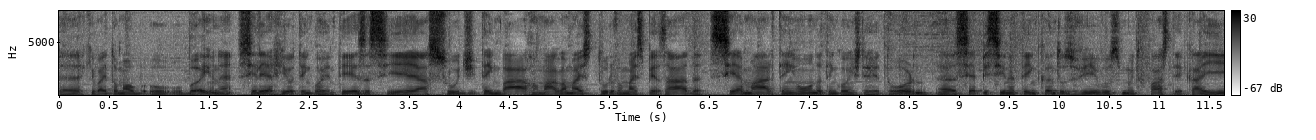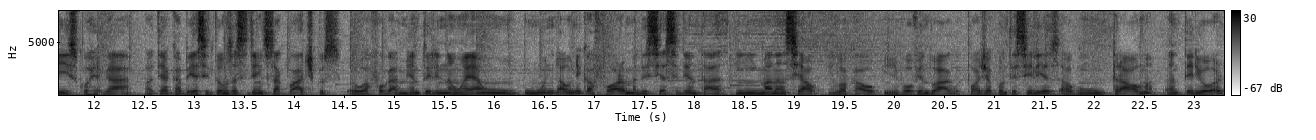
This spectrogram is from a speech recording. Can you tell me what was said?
é, que vai tomar o, o, o banho, né? Se ele é rio, tem tem correnteza, se é açude tem barro, uma água mais turva, mais pesada, se é mar tem onda, tem corrente de retorno, uh, se é piscina tem cantos vivos, muito fácil de cair, escorregar, bater a cabeça. Então os acidentes aquáticos, o afogamento, ele não é um, um, a única forma de se acidentar em manancial, em local envolvendo água. Pode acontecer algum trauma anterior,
